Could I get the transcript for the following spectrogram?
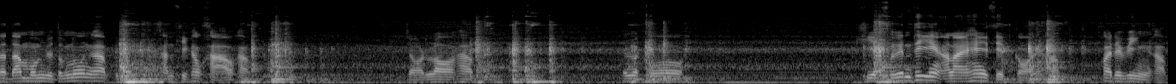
ระดำผมอยู่ตรงนู้นครับ คันสีขาวๆครับ จอดรอครับเอ็มาโกเคลียร์พื้นที่อะไรให้เสร็จก่อนครับ ค่อยได้วิ่งครับ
